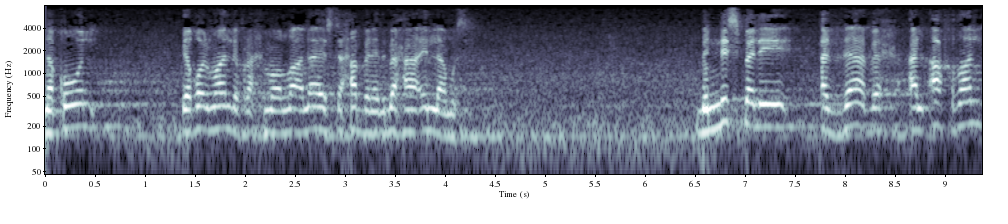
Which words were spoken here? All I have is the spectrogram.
نقول يقول المؤلف رحمه الله لا يستحب أن يذبحها إلا مسلم. بالنسبة للذابح الأفضل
